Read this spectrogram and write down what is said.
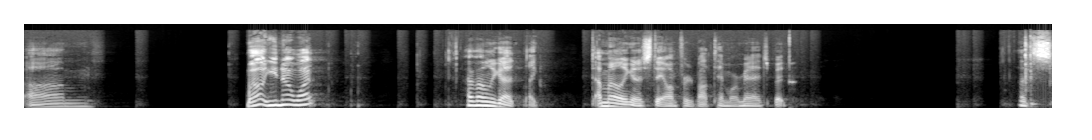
Um. Well, you know what? I've only got like I'm only going to stay on for about 10 more minutes, but let's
